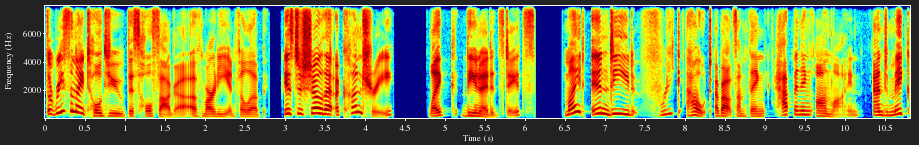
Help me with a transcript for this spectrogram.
The reason I told you this whole saga of Marty and Philip is to show that a country, like the United States, might indeed freak out about something happening online and make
